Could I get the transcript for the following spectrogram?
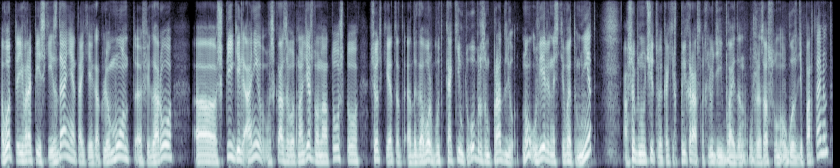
Вот европейские издания, такие как «Ле Монт», «Фигаро», Шпигель, они высказывают надежду на то, что все-таки этот э, договор будет каким-то образом продлен. Ну, уверенности в этом нет, особенно учитывая, каких прекрасных людей Байден уже засунул в Госдепартамент.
